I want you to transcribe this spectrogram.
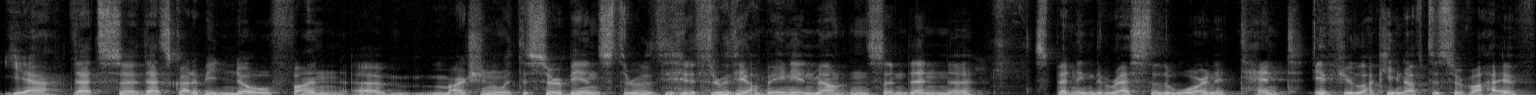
Yeah, that's uh, that's got to be no fun. Uh, marching with the Serbians through the through the Albanian mountains and then uh, spending the rest of the war in a tent if you're lucky enough to survive.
